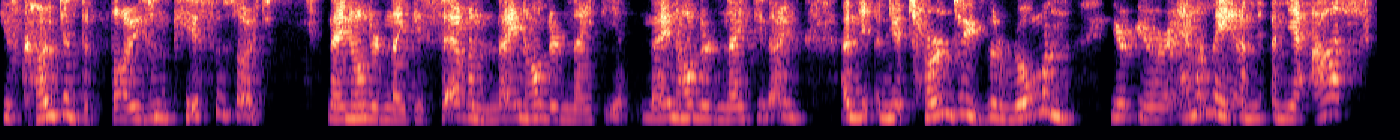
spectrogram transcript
You've counted the thousand paces out 997, 998, 999, and you, and you turn to the Roman, your, your enemy, and, and you ask,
